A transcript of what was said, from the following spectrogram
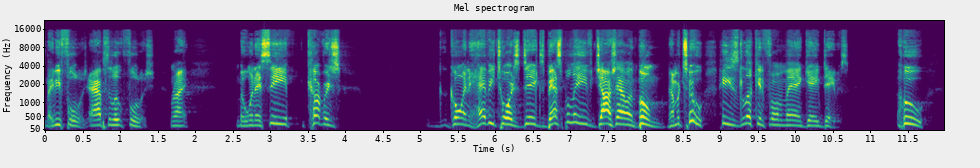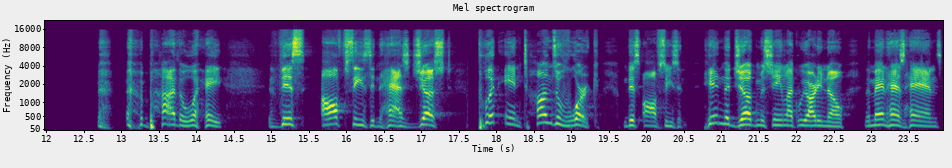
They'd be foolish, absolute foolish, right? But when they see coverage going heavy towards Diggs, best believe Josh Allen, boom, number two, he's looking for a man, Gabe Davis, who, by the way, this offseason has just put in tons of work this offseason. hitting the jug machine like we already know. The man has hands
